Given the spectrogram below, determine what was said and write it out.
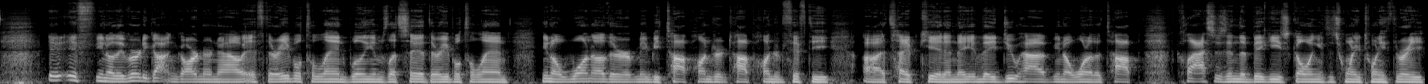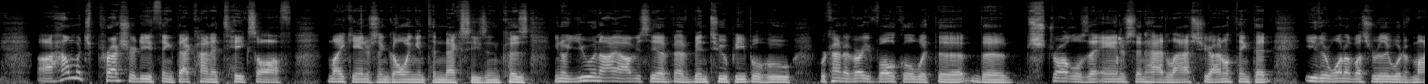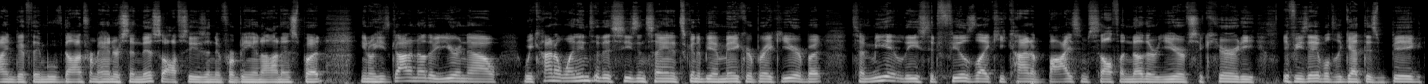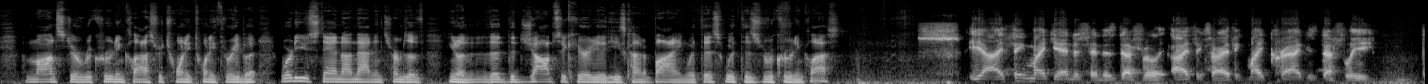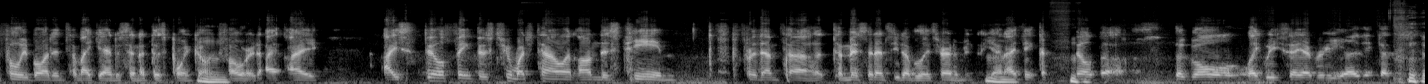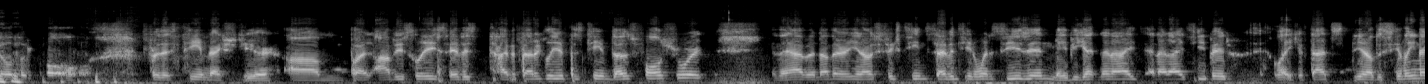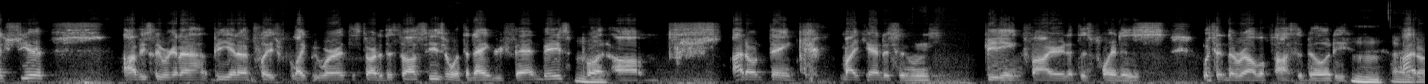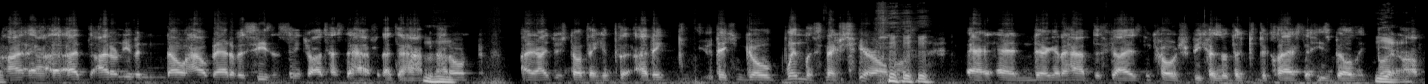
if you know they've already gotten Gardner now, if they're able to land Williams, let's say that they're able to land, you know, one other maybe top hundred, top hundred fifty uh, type kid, and they they do have you know one of the top classes in the Big East going into 2023. Uh, how much pressure do you think that kind of takes off Mike Anderson going into next season? Because you know you and I obviously have, have been two people who were kind of very vocal with the the struggles that Anderson had last year. I don't think that either one of us really would have minded if they moved on from Anderson this offseason, if we're being honest. But, you know, he's got another year now. We kind of went into this season saying it's going to be a make or break year, but to me at least, it feels like he kind of buys himself another year of security if he's able to get this big monster recruiting class for 2023. But where do you stand on that in terms of, you know, the, the job security that he's kind of buying with this with this recruiting class? Yeah, I think Mike Anderson is definitely. I think sorry. I think Mike Cragg is definitely fully bought into Mike Anderson at this point going Mhm. forward. I, I I still think there's too much talent on this team for them to to miss an NCAA tournament again. Mhm. I think that's still the the goal, like we say every year. I think that's still the goal for this team next year. Um, but obviously, say this hypothetically, if this team does fall short and they have another, you know, 16, 17 win season, maybe getting an, I, an NIT bid, like if that's, you know, the ceiling next year, obviously we're going to be in a place like we were at the start of this offseason with an angry fan base. Mhm. But um, I don't think Mike Anderson being fired at this point is within the realm of possibility. Mm-hmm. I don't. I, I I I don't even know how bad of a season St. John's has to have for that to happen. I Mhm. don't. I, I just don't think it's. I think they can go winless next year almost, and, and they're gonna have this guy as the coach because of the the class that he's building. But, Yeah. Um,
